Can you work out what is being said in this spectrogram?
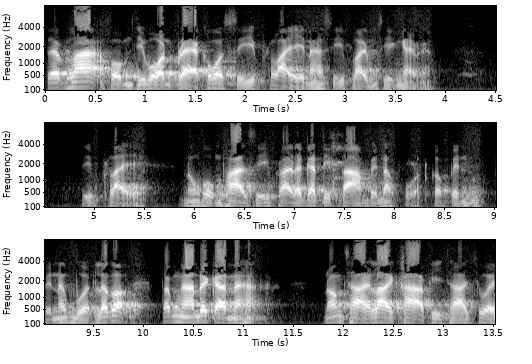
แต่พระห่มจีวรแปลกเขาว่าสีไพรนะ สีไพรมันสีไงเนี่ย สีไพรนุ่งห่มผ้าสีไพรแล้วก็ติดตามเป็นนักบวชก็เป็นเป็นนักบวชแล้วก็ทำงานด้วยกันนะฮะน้องชายไล่ฆ่าพี่ชายช่วย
